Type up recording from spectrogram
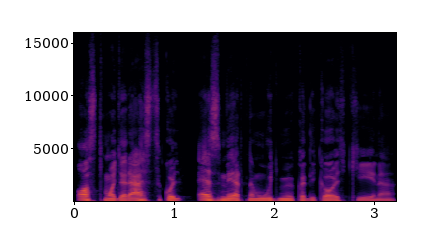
azt magyaráztuk, hogy ez miért nem úgy működik, ahogy kéne.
